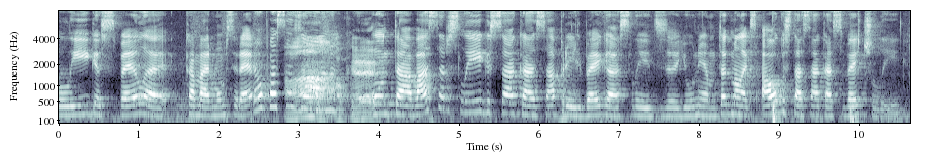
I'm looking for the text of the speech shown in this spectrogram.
līga spēlē, kamēr mums ir Eiropas sezona. Ah, ok. Un tā vasaras līga sākās aprīļa beigās līdz eh, jūnijam. Un tad, man liekas, augustā sākās veču līga.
